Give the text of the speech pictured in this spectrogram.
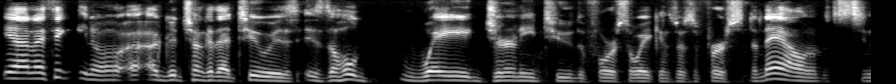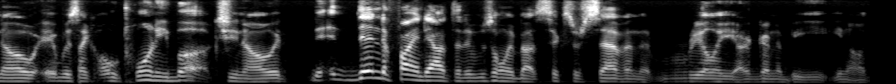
Yeah, and I think you know a, good chunk of that too is is the whole way journey to the Force Awakens was the first announced. You know, it was like oh 20 bucks. You know, it, it, then to find out that it was only about six or seven that really are going to be you know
